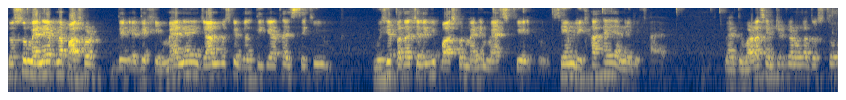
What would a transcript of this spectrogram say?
दोस्तों मैंने अपना पासवर्ड दे, देखिए मैंने जानबूझ के गलती किया था जिससे कि मुझे पता चले कि पासवर्ड मैंने मैच के सेम लिखा है या नहीं लिखा है। मैं दोबारा से एंटर करूँगा दोस्तों।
